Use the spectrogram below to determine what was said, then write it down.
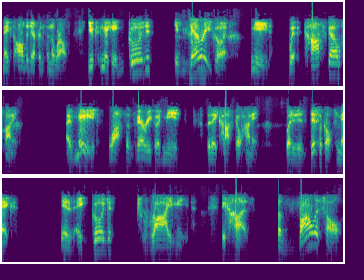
makes all the difference in the world. You can make a good, a very good mead with Costco honey. I've made lots of very good mead with a Costco honey. What it is difficult to make is a good dry mead because the volatile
